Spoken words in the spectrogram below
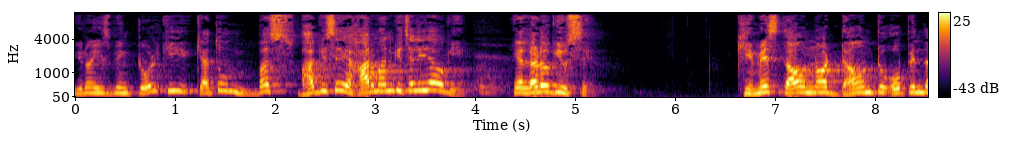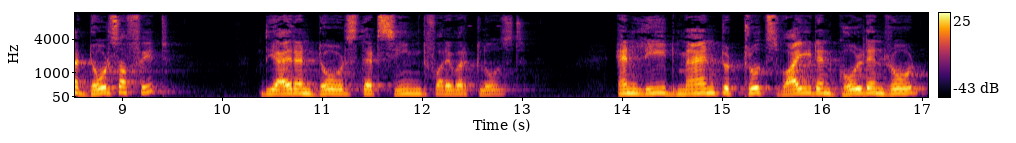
you know is being told कि क्या तुम बस भाग्य से हार मान के चली जाओगी? या लड़ोगी उससे? Camest thou not down to open the doors of fate the iron doors that seemed for ever closed and led man to truth wide and golden road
